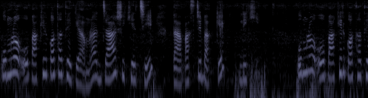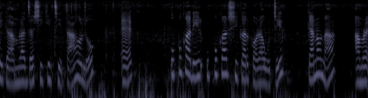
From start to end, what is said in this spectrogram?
কুমড়ো ও পাখির কথা থেকে আমরা যা শিখেছি তা পাঁচটি বাক্যে লিখি। কুমড়ো ও পাখির কথা থেকে আমরা যা শিখেছি তা হলো, এক উপকারীর উপকার স্বীকার করা উচিত, কেননা আমরা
